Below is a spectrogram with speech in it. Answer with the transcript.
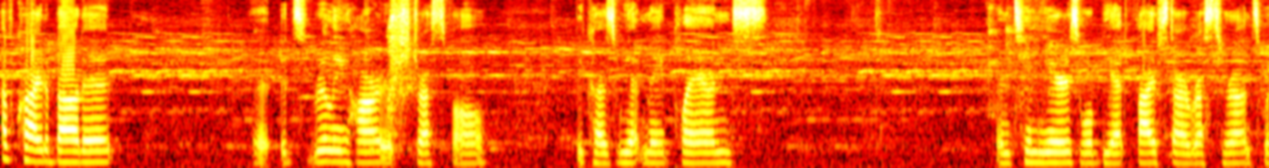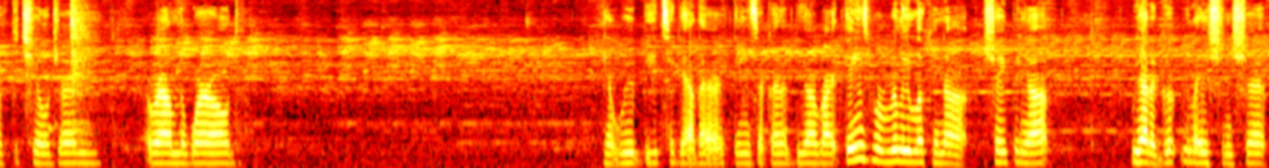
I've cried about it. It's really hard. It's stressful because we had made plans. In 10 years, we'll be at five star restaurants with the children around the world. Yeah, we'd be together. Things are going to be all right. Things were really looking up, shaping up. We had a good relationship.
